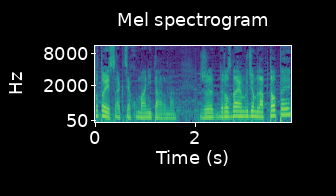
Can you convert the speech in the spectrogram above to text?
Co to jest akcja humanitarna? Że rozdają ludziom laptopy,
